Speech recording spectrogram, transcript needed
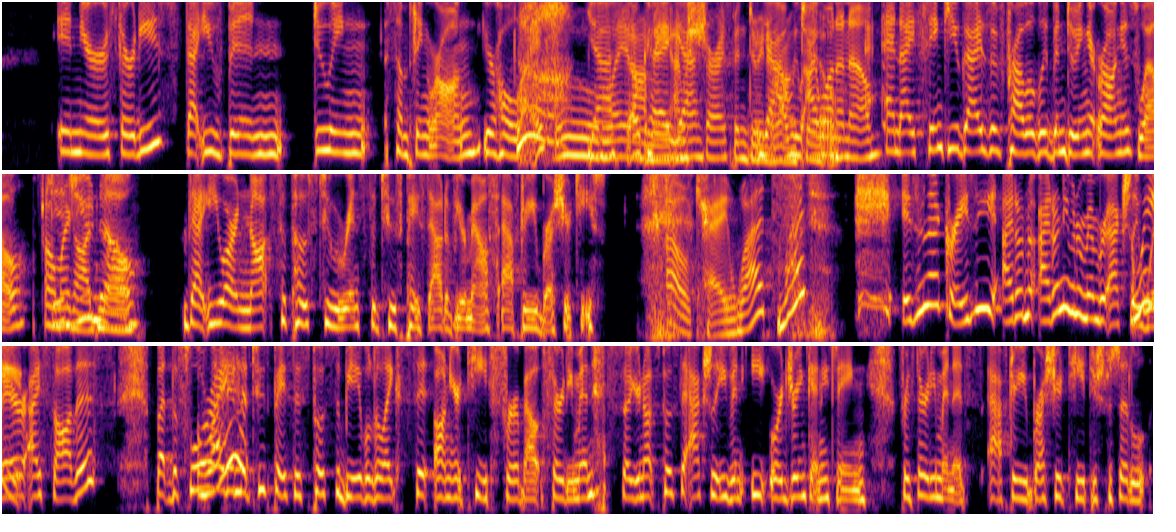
in your 30s that you've been doing something wrong your whole life. Ooh, lay yes. Okay. me. I'm yes. sure I've been doing yeah, it wrong we- too. I want to know. and I think you guys have probably been doing it wrong as well. Oh Did my God, you no. know that you are not supposed to rinse the toothpaste out of your mouth after you brush your teeth? Okay, what? What? Isn't that crazy? I don't know. I don't even remember actually Wait. where I saw this, but the fluoride in the toothpaste is supposed to be able to like sit on your teeth for about 30 minutes. So you're not supposed to actually even eat or drink anything for 30 minutes after you brush your teeth. You're supposed to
